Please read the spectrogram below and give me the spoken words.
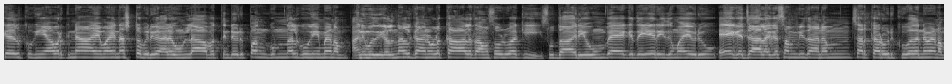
കേൾക്കുകയും അവർക്ക് ന്യായമായ നഷ്ടപരിഹാരവും ലാഭത്തിന്റെ ഒരു പങ്കും നൽകുകയും വേണം. അനുമതികൾ നൽകാനുള്ള കാലതാമസം ഒഴിവാക്കി. സുതാര്യവും വേഗതയേറിയതുമായ ഒരു ഏകജാലക സംവിധാനം സർക്കാർ ഒരുക്കുക തന്നെ വേണം.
